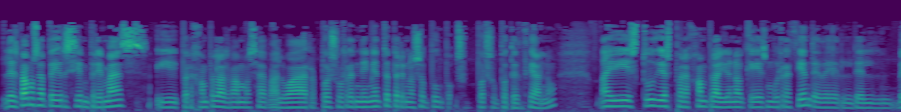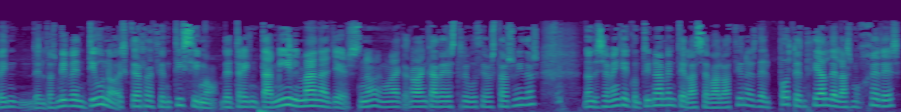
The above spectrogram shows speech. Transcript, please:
les vamos a pedir siempre más y, por ejemplo, las vamos a evaluar por su rendimiento, pero no por su potencial, ¿no? Hay estudios, por ejemplo, hay uno que es muy reciente, del, del, del 2021, es que es recientísimo, de 30.000 managers, ¿no? En una gran cadena de distribución de Estados Unidos, donde se ven que continuamente las evaluaciones del potencial de las mujeres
